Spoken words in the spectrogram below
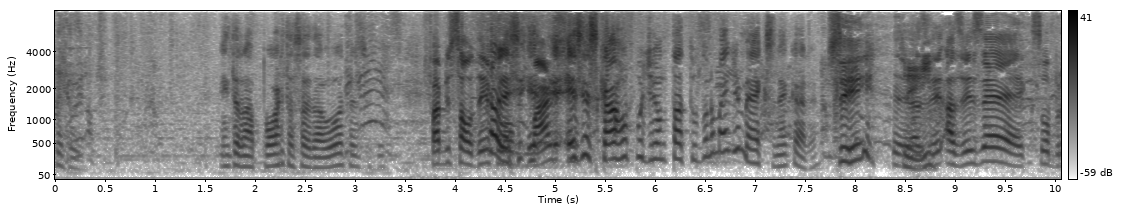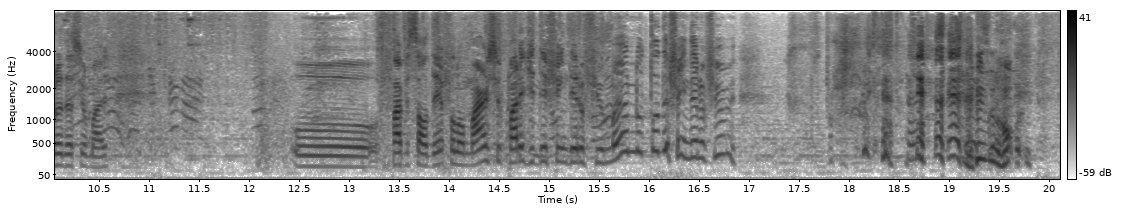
Entra na porta, sai da outra. Fábio Saldanha Cara, falou esse- Márcio. esses carros podiam estar tudo no Mad Max, né, cara? Sim. Sim. Às, às vezes é que sobrou da filmagem. O Fábio Saldanha falou: Márcio, pare de defender o filme. Mano, não tô defendendo o filme.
